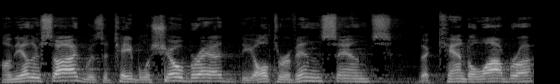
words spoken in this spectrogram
On the other side was the table of showbread, the altar of incense, the candelabra.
